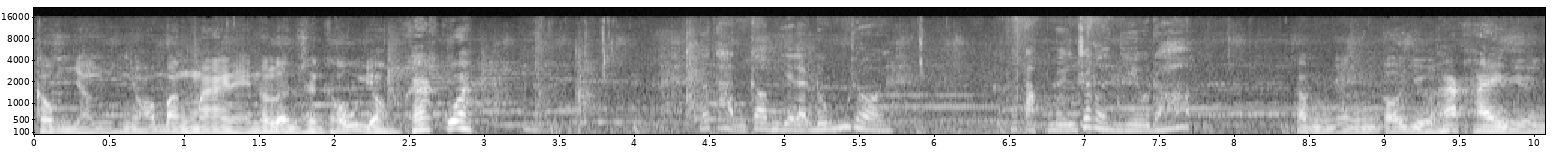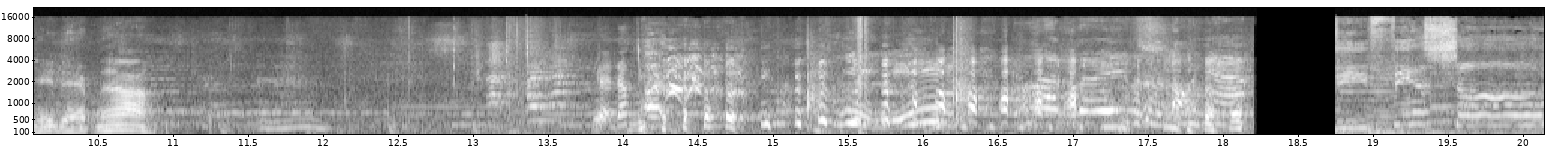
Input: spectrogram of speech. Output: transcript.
Công nhận nhỏ băng mai này nó lên sân khấu giòn khác quá. Nó thành công vậy là đúng rồi. Phải tập luyện rất là nhiều đó. Công nhận cổ vừa hát hay vừa nhảy đẹp nữa trời đất ơi. Gì vậy vì phía sau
